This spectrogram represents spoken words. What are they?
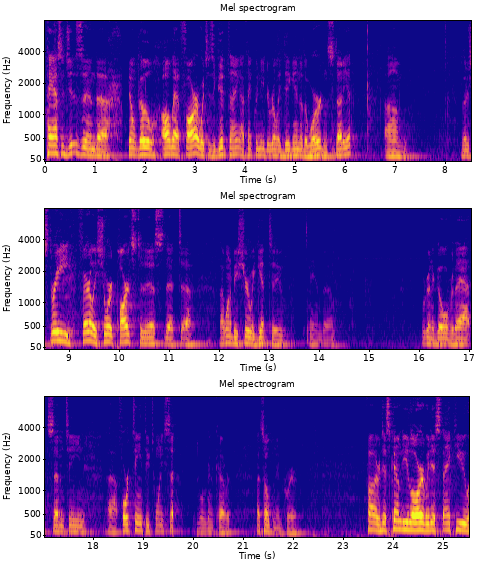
passages and uh, don't go all that far, which is a good thing. I think we need to really dig into the Word and study it. Um, there's three fairly short parts to this that uh, I want to be sure we get to, and we're going to go over that 17, 14 through 27 what we're going to cover. Let's open in prayer. Father, we just come to you, Lord. We just thank you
